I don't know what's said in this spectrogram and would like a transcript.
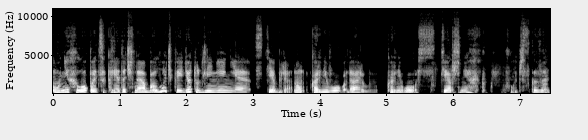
у них лопается клеточная оболочка, идет удлинение стебля, ну, корневого, да, корневого стержня, как лучше сказать.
